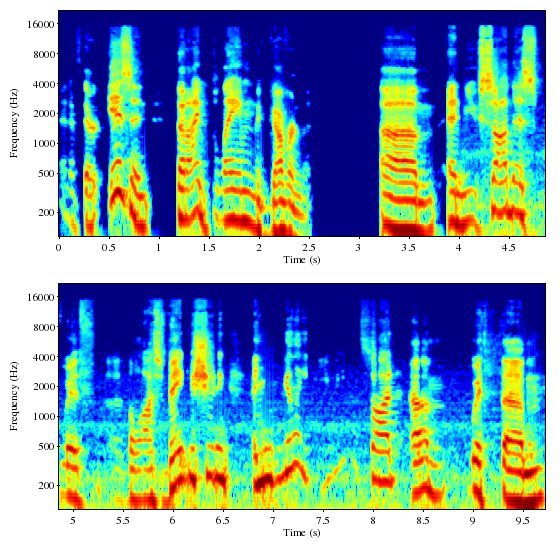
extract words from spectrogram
And if there isn't, then I blame the government. Um, and you saw this with uh, the Las Vegas shooting, and you really you even saw it um, with um,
